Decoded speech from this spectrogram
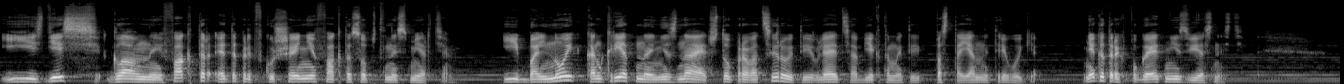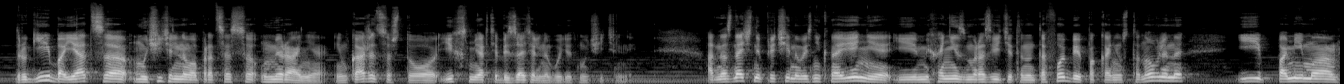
и здесь главный фактор – это предвкушение факта собственной смерти. И больной конкретно не знает, что провоцирует и является объектом этой постоянной тревоги. Некоторых пугает неизвестность. Другие боятся мучительного процесса умирания. Им кажется, что их смерть обязательно будет мучительной. Однозначные причины возникновения и механизм развития тонатофобии пока не установлены, и помимо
